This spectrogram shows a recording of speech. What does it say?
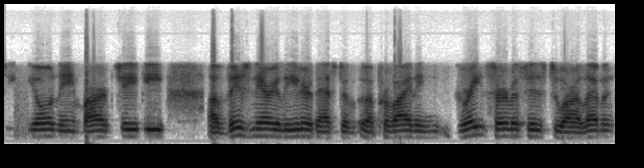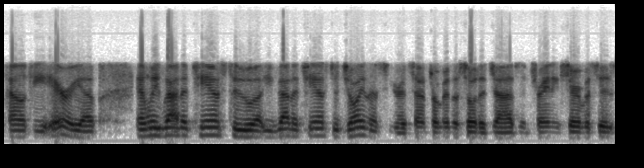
CEO named Barb Chapey, a visionary leader that's uh, providing great services to our 11 county area. And we've got a chance to, uh, you've got a chance to join us here at Central Minnesota Jobs and Training Services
